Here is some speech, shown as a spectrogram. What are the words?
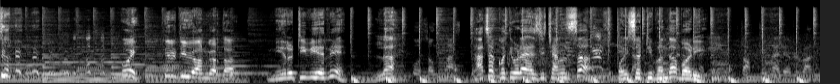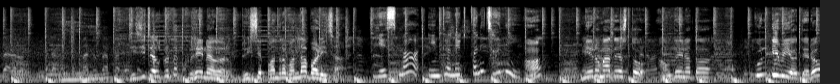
छ। ओइ तेरो टिभी अन गर त। मेरो टिभी हेर्ने? ल। थाहा छ कतिवटा एचडी च्यानल छ? पैँसठी भन्दा बढी। डिजिटलको त कुरै नगरौँ। दुई सय पन्ध्र भन्दा बढी छ। यसमा इन्टरनेट पनि छ नि। हँ? मेरोमा त यस्तो आउँदैन त। कुन टिभी हो तेरो?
